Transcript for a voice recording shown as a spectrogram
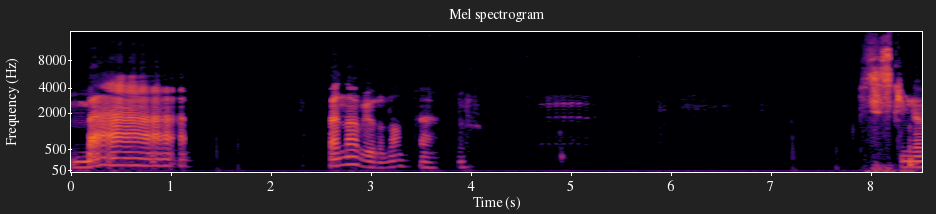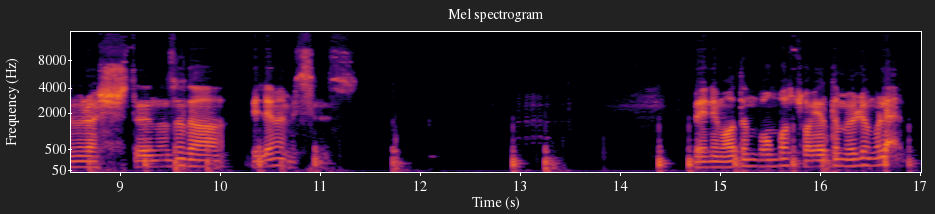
Ma. Ben ne yapıyordum lan? He, dur. Siz kimle uğraştığınızı da bilememişsiniz. Benim adım bomba, soyadım ölüm ulan.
